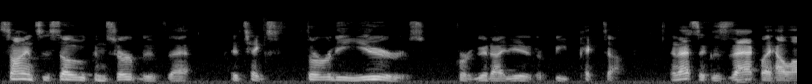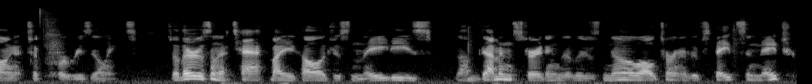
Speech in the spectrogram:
science is so conservative that it takes 30 years for a good idea to be picked up. And that's exactly how long it took for resilience. So there was an attack by ecologists in the 80s um, demonstrating that there's no alternative states in nature.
